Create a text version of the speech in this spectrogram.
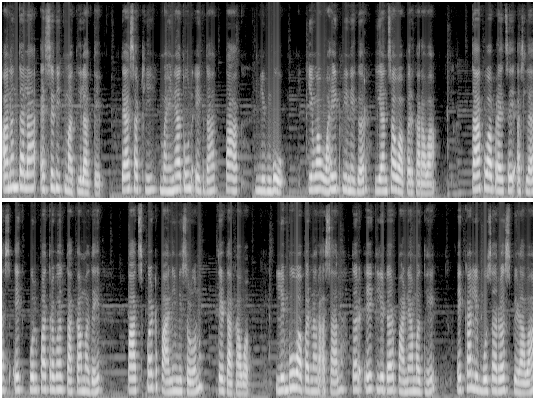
अनंताला ॲसिडिक माती लागते. त्यासाठी महिन्यातून एकदा ताक लिंबू किंवा व्हाईट व्हिनेगर यांचा वापर करावा. ताक वापरायचे असल्यास एक फुलपात्रभर ताकामध्ये पाचपट पाणी मिसळून ते टाकावं. लिंबू वापरणार असाल तर एक लिटर पाण्यामध्ये एका लिंबूचा रस पिळावा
